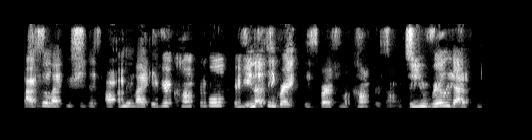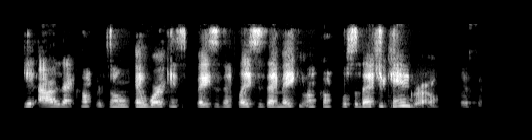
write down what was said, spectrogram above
I feel like you should just, I mean, like if you're comfortable, if you, nothing great is birthed from a comfort zone. So you really got to get out of that comfort zone and work in spaces and places that make you uncomfortable so that you can grow. Listen,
